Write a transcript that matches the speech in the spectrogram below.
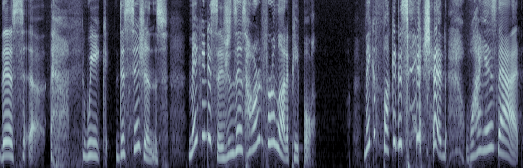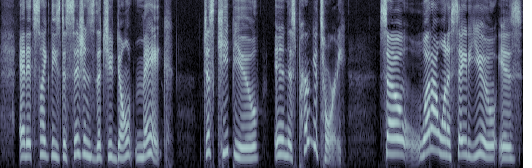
this uh, week, decisions making decisions is hard for a lot of people. Make a fucking decision. Why is that? And it's like these decisions that you don't make just keep you in this purgatory. So, what I want to say to you is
